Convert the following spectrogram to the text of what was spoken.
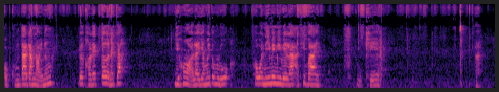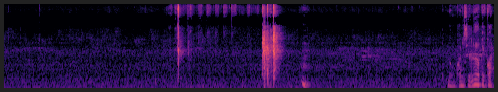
กบขุมตาดำหน่อยนึง ด้วยคอลเลกเตอร์นะจ๊ะ ยี่ห้ออะไรยังไม่ต้องรู้ เพราะวันนี้ไม่มีเวลาอธิบาย โอเคลงคอนซีลเลอร์ไปก่อน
